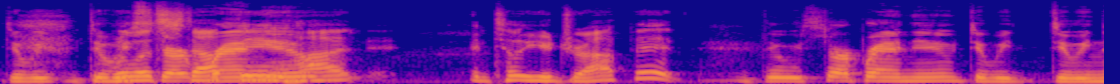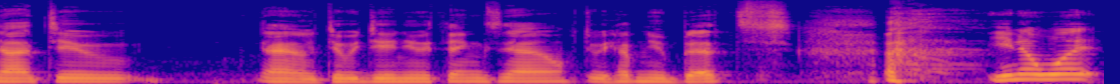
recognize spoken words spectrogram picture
do we do we Will it start stop brand being new? hot until you drop it? Do we start brand new? Do we do we not do? I don't know, do we do new things now? Do we have new bits? You know what?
